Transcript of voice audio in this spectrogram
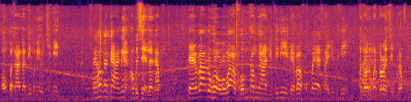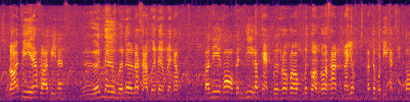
ของประธานาธิบดีโฮจิมินห์ในห้องกลางๆเนี่ยเอาพิเศษเลยครับ แต่ว่าลุงโฮบอกว่าผมทำงานอยู่ที่นี่ แต่ว่าผมไม่อาศัยอยู่ที่นี่พศ1910 ครับร้อยปีครับร้อยปีนะเหมือนเดิมเหมือนเดิมรักษาเหมือนเดิมเลยครับ ตอนนี้ก็เป็นที่รับแขกเมืองรอบๆเมื่อก่อนก็ท่านนายกรัฐมนตรีทักษิณก็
